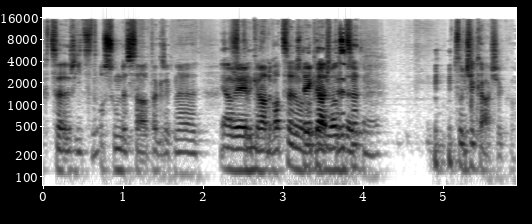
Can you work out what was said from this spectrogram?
chce říct 80, tak řekne já vím, 4x20 nebo 4x20, 40. no. Co čekáš jako?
